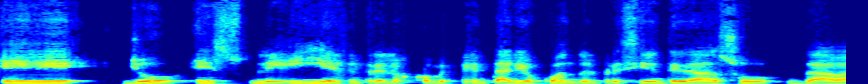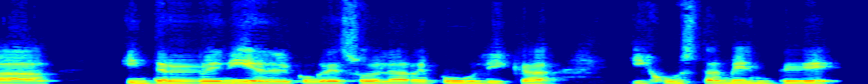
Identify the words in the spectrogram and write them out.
Eh, yo leí entre los comentarios cuando el presidente daba, daba, intervenía en el Congreso de la República y justamente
